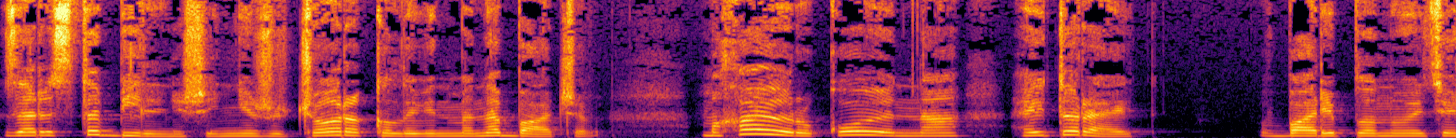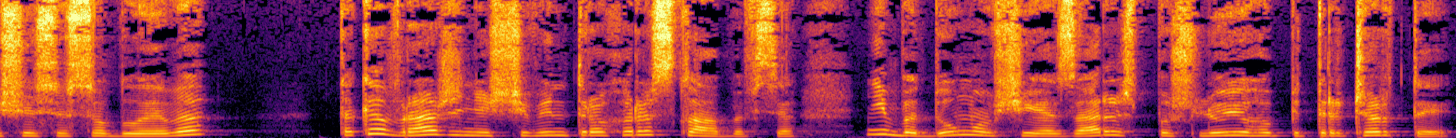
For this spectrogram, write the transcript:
зараз стабільніший, ніж учора, коли він мене бачив. Махаю рукою на Gatorade. В барі планується щось особливе. Таке враження, що він трохи розслабився, ніби думав, що я зараз пошлю його під три чорти.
